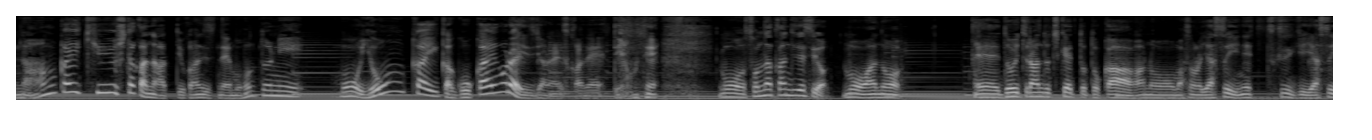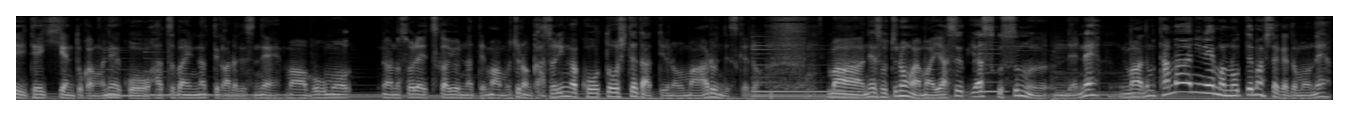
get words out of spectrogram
何回給油したかなっていう感じですね。もう本当に、もう4回か5回ぐらいじゃないですかね。でもね、もうそんな感じですよ。もうあの、えー、ドイツランドチケットとか、あのまあ、その安いね、月々安い定期券とかがね、こう発売になってからですね、まあ僕もあのそれ使うようになって、まあもちろんガソリンが高騰してたっていうのもまああるんですけど、まあね、そっちの方がまあ安安く済むんでね、まあでもたまにね、まあ、乗ってましたけどもね、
